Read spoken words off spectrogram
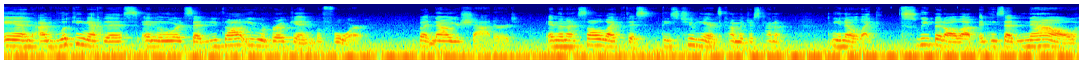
And I'm looking at this, and the Lord said, You thought you were broken before, but now you're shattered. And then I saw like this, these two hands come and just kind of you know, like sweep it all up. And he said, now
